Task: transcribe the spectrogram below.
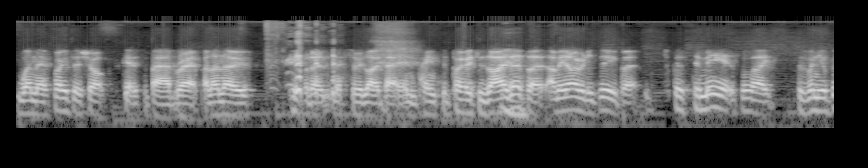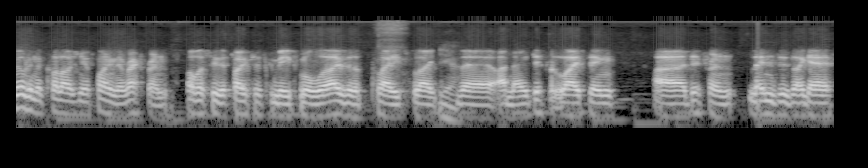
when they're photoshopped, gets a bad rep. And I know people don't necessarily like that in painted posters either, but I mean, I really do. But because to me, it's like, because when you're building the collage and you're finding the reference, obviously the photos can be from all over the place, like Yeah. the, I don't know, different lighting, uh, different lenses, I guess.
